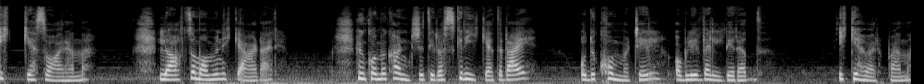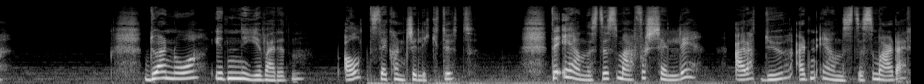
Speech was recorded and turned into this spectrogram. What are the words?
Ikke svar henne. Lat som om hun ikke er der. Hun kommer kanskje til å skrike etter deg, og du kommer til å bli veldig redd. Ikke hør på henne. Du er nå i den nye verden. Alt ser kanskje likt ut. Det eneste som er forskjellig, er at du er den eneste som er der.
